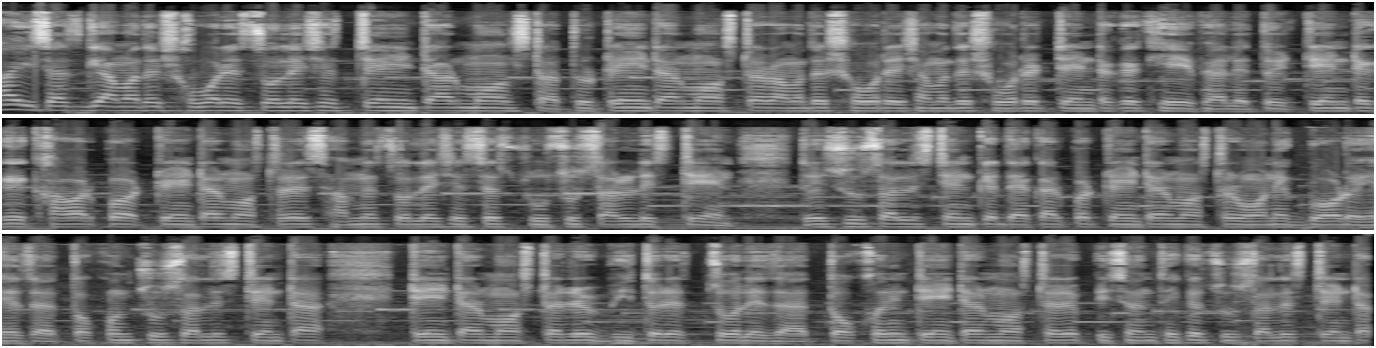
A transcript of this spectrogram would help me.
গাইস আজকে আমাদের শহরে চলে এসেছে ট্রেনিটার মনস্টার তো ট্রেনিটার মনস্টার আমাদের শহরে এসে আমাদের শহরের ট্রেনটাকে খেয়ে ফেলে। তো এই ট্রেনটাকে খাওয়ার পর ট্রেনিটার মনস্টারের সামনে চলে এসেছে সুসু চার্লিস ট্রেন তো এই সুসার্লিস ট্রেনকে দেখার পর ট্রেনিটার মনস্টার অনেক বড় হয়ে যায়। তখন সুসার্লিস ট্রেনটা ট্রেনিটার মনস্টারের ভিতরে চলে যায়। তখনই ট্রেনিটার মনস্টারের পিছন থেকে সুসার্লিস ট্রেনটা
